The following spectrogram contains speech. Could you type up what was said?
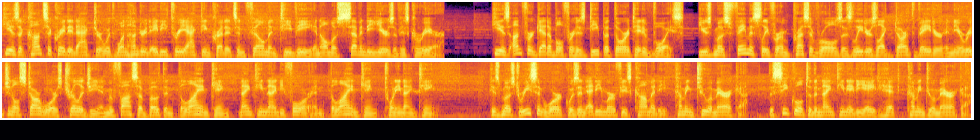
He is a consecrated actor with 183 acting credits in film and TV in almost 70 years of his career. He is unforgettable for his deep authoritative voice, used most famously for impressive roles as leaders like Darth Vader in the original Star Wars trilogy and Mufasa both in The Lion King, 1994 and The Lion King, 2019. His most recent work was in Eddie Murphy's comedy, Coming to America, the sequel to the 1988 hit, Coming to America.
